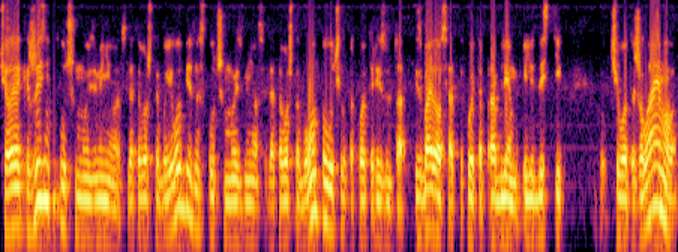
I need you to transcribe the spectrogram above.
человека жизнь к лучшему изменилась, для того, чтобы его бизнес к лучшему изменился, для того, чтобы он получил какой-то результат, избавился от какой-то проблемы или достиг чего-то желаемого,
